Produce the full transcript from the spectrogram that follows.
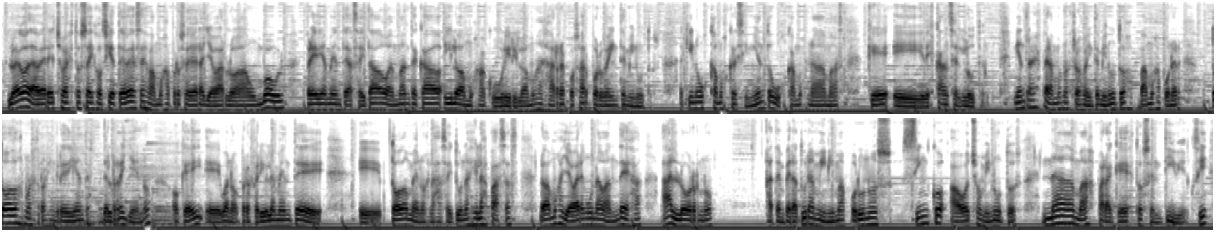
Luego de haber hecho esto 6 o 7 veces vamos a proceder a llevarlo a un bowl previamente aceitado o enmantecado y lo vamos a cubrir y lo vamos a dejar reposar por 20 minutos. Aquí no buscamos crecimiento, buscamos nada más que eh, descanse el gluten. Mientras esperamos nuestros 20 minutos vamos a poner todos nuestros ingredientes del relleno, ok, eh, bueno, preferiblemente eh, todo menos las aceitunas y las pasas, lo vamos a llevar en una bandeja al horno a temperatura mínima por unos 5 a 8 minutos, nada más para que esto se entibie. ¿sí?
